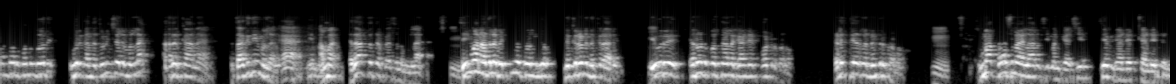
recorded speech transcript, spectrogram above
கம்பேர் பண்ணும்போது இவருக்கு அந்த துணிச்சலும் இல்ல. அதற்கான தகுதியும் இல்லைங்க. நம்ம யதார்த்தத்தை பேசணும் இல்ல ம். சீமான் அதுல வெற்றியோ தோல்வியோ நிக்கிறோன்னு நிக்கிறாரு. இவரு இருநூத்தி பத்து நாள்ல கேண்டிடேட் போட்டிருக்கணும். இடைத்தேர்தல நின்றுக்கணும். சும்மா பேசலாம் எல்லாரும் சீமான் கேட்சி சிஎம் கேண்டிடேட் கேண்டிடேட்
